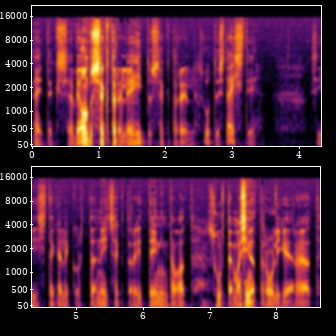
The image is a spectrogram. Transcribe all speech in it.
näiteks veondussektoril ja ehitussektoril suhteliselt hästi, siis tegelikult neid sektoreid teenindavad suurte masinate roolikeerajad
